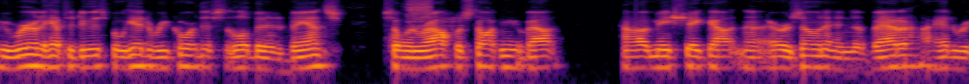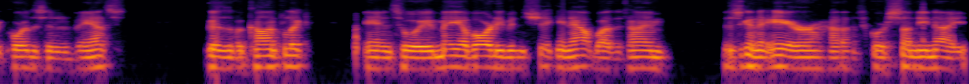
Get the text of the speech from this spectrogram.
we rarely have to do this, but we had to record this a little bit in advance. So when Ralph was talking about how it may shake out in uh, Arizona and Nevada, I had to record this in advance because of a conflict, and so it may have already been shaken out by the time this is going to air. Uh, of course, Sunday night.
